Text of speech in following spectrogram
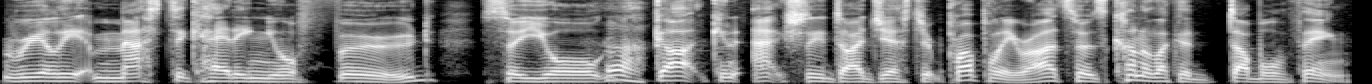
really masticating your food so your gut can actually digest it properly, right? So, it's kind of like a double thing.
